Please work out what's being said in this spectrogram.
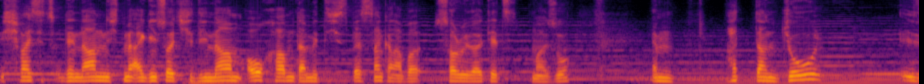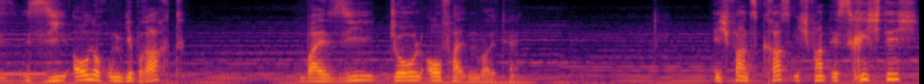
ich weiß jetzt den Namen nicht mehr, eigentlich sollte ich die Namen auch haben, damit ich es besser sagen kann, aber sorry Leute, jetzt mal so. Ähm, hat dann Joel äh, sie auch noch umgebracht, weil sie Joel aufhalten wollte. Ich fand's krass, ich fand es richtig.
